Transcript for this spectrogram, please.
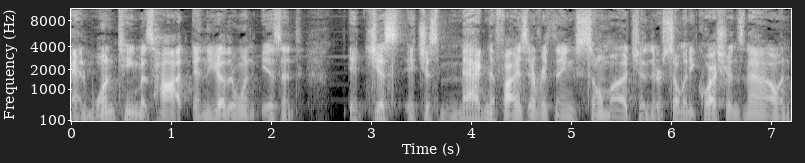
and one team is hot and the other one isn't. It just it just magnifies everything so much and there's so many questions now and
